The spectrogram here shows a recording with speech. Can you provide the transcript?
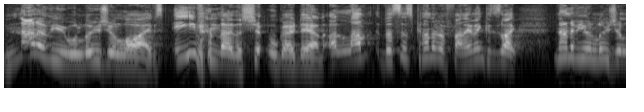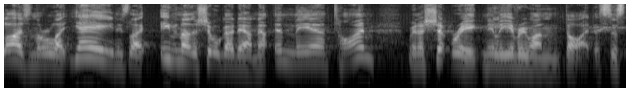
None of you will lose your lives, even though the ship will go down. I love this is kind of a funny thing because he's like, none of you will lose your lives. And they're all like, yay. And he's like, even though the ship will go down. Now, in their time, when a ship wrecked, nearly everyone died. It's just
